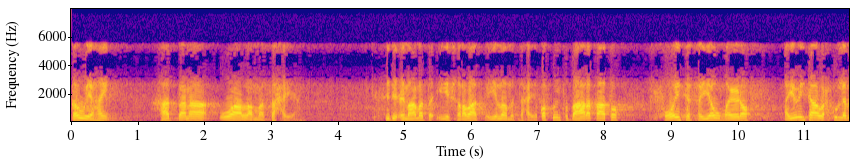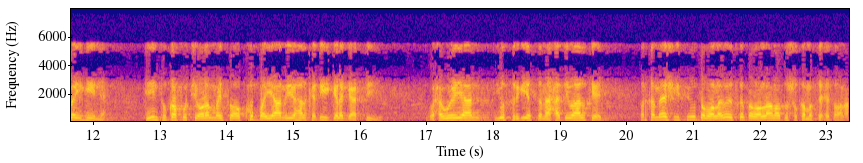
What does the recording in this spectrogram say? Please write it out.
qawi ahayn haddana waa la masaxaya. Sidii cimaamada iyo sharabaadka iyo loo masaxaya qofku intuu dahaaro qaato oo inta fayow maydho ayuu intaa wax ku laban yihiinna. Diintu ka fuji odhan mayso oo ku bayaamiyo halka dhiiggala gaadhsiiyo. Waxa weeyaan yusrigi iyo samaaxaddii waa halkeedii. Marka meeshiisii u daboolay o iska daboollaanoo dushu ka masixi doonaa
